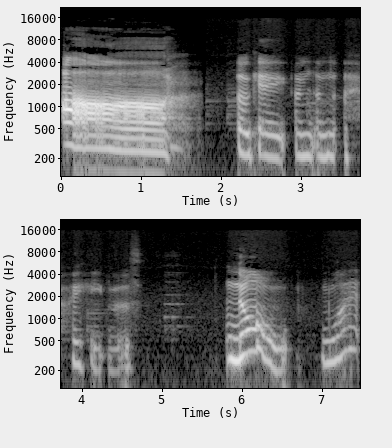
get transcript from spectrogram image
Oh! Okay, I'm, I'm, I hate this. No! What?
